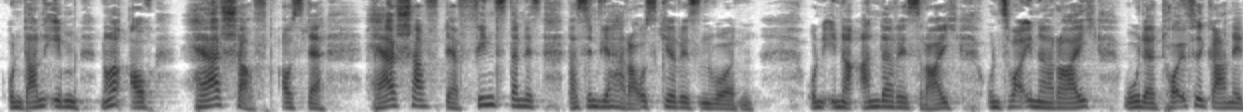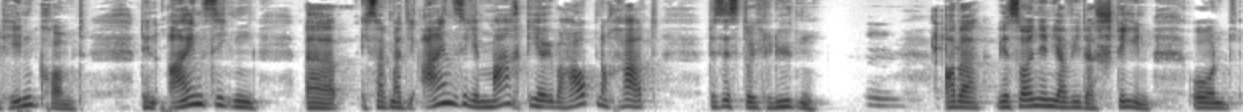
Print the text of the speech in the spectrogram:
und dann eben ne, auch Herrschaft aus der Herrschaft der Finsternis, da sind wir herausgerissen worden und in ein anderes Reich und zwar in ein Reich, wo der Teufel gar nicht hinkommt. Den einzigen, äh, ich sag mal, die einzige Macht, die er überhaupt noch hat, das ist durch Lügen. Mhm. Aber wir sollen ihn ja widerstehen und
